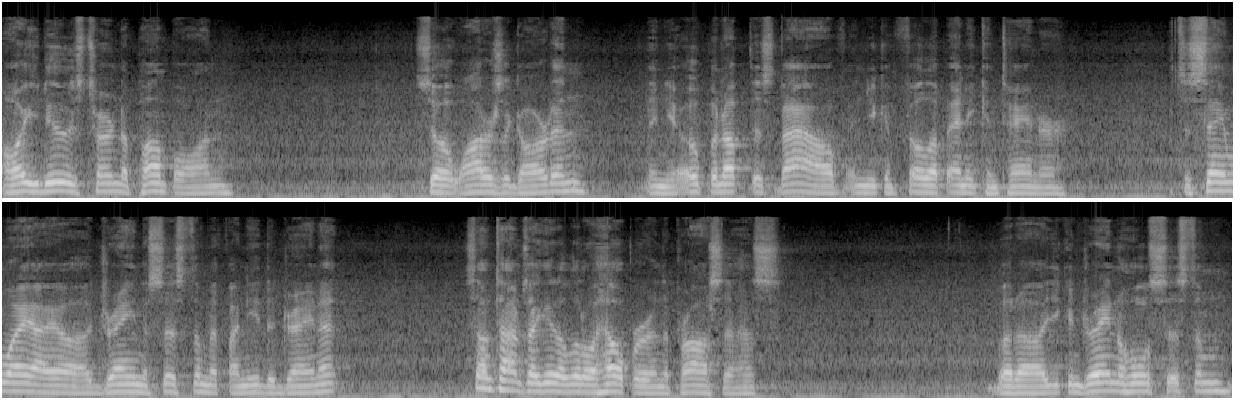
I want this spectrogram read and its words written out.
All you do is turn the pump on so it waters the Gardyn. Then you open up this valve and you can fill up any container. It's the same way I uh, drain the system if I need to drain it. Sometimes I get a little helper in the process. But uh, you can drain the whole system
